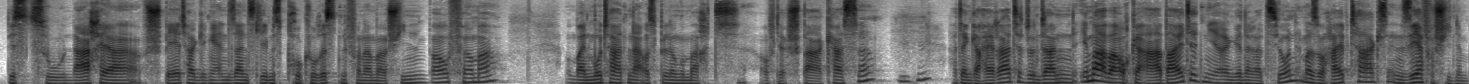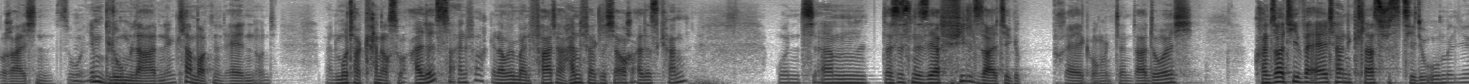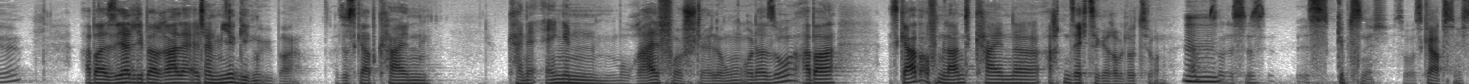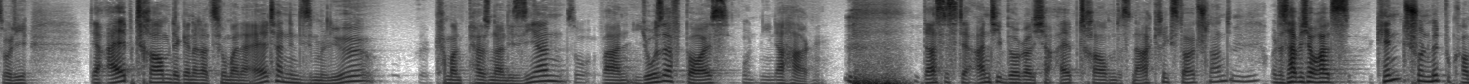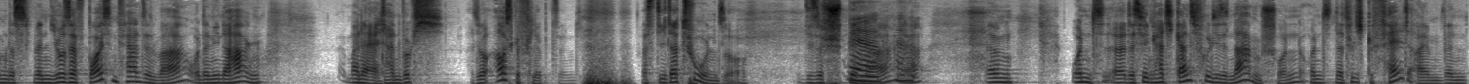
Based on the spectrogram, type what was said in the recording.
bis zu nachher, später gegen Ende seines Lebens Prokuristen von einer Maschinenbaufirma. Und meine Mutter hat eine Ausbildung gemacht auf der Sparkasse. Mhm hat dann geheiratet und dann immer aber auch gearbeitet in ihrer Generation, immer so halbtags in sehr verschiedenen Bereichen, so mhm. im Blumenladen, in Klamottenläden und meine Mutter kann auch so alles einfach, genau wie mein Vater handwerklich auch alles kann. Und ähm, das ist eine sehr vielseitige Prägung, denn dadurch konservative Eltern, klassisches CDU-Milieu, aber sehr liberale Eltern mir gegenüber. Also es gab kein, keine engen Moralvorstellungen oder so, aber es gab auf dem Land keine 68er-Revolution. Mhm. Ja, so, das ist, es gibt's nicht. So, es gab's nicht. So die, der Albtraum der Generation meiner Eltern in diesem Milieu kann man personalisieren, so waren Josef Beuys und Nina Hagen. Das ist der antibürgerliche Albtraum des Nachkriegsdeutschland. Mhm. Und das habe ich auch als Kind schon mitbekommen, dass wenn Josef Beuys im Fernsehen war oder Nina Hagen, meine Eltern wirklich also ausgeflippt sind, was die da tun, so. Diese Spinner, ja. ja. Ähm, und äh, deswegen hatte ich ganz früh diese Namen schon. Und natürlich gefällt einem, wenn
